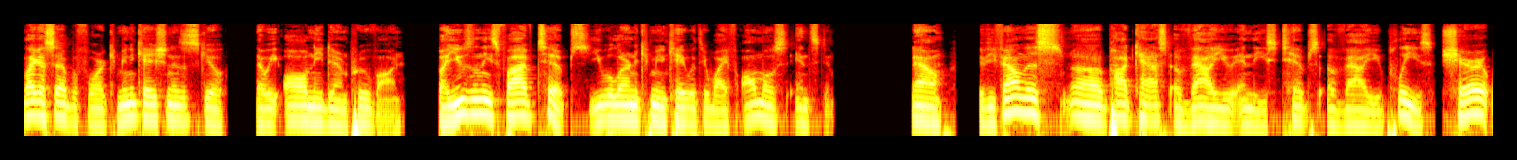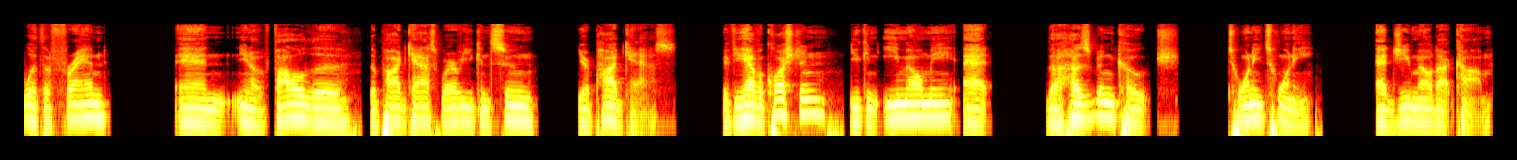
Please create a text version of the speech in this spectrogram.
Like I said before, communication is a skill that we all need to improve on. By using these five tips, you will learn to communicate with your wife almost instantly. Now, if you found this uh, podcast of value and these tips of value, please share it with a friend and you know follow the the podcast wherever you consume your podcasts. If you have a question, you can email me at the husband coach 2020 at gmail.com.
